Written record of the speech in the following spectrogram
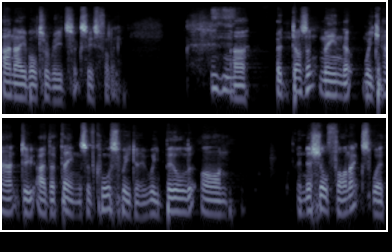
unable to read successfully. Mm-hmm. Uh, it doesn't mean that we can't do other things. Of course, we do. We build on initial phonics with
